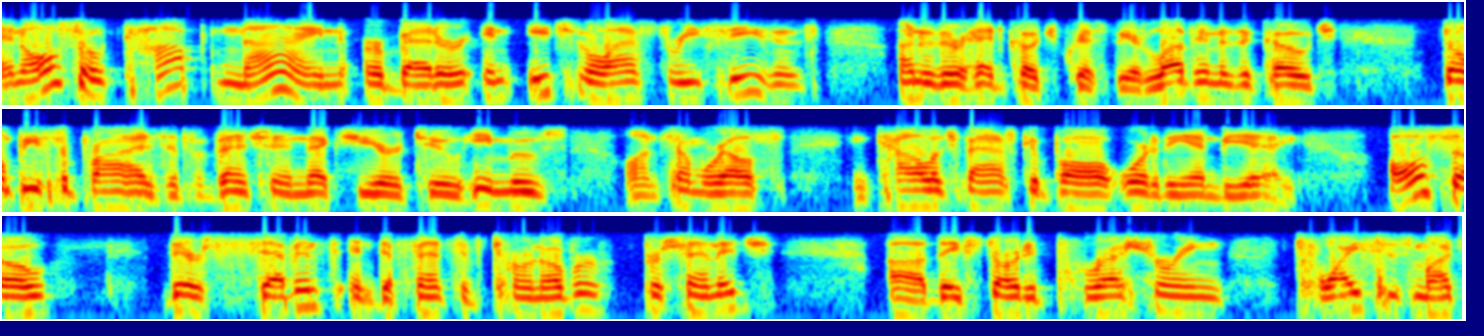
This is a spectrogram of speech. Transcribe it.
And also, top nine or better in each of the last three seasons under their head coach, Chris Beard. Love him as a coach. Don't be surprised if eventually in the next year or two he moves on somewhere else in college basketball or to the NBA. Also, they're seventh in defensive turnover percentage. Uh, they've started pressuring twice as much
